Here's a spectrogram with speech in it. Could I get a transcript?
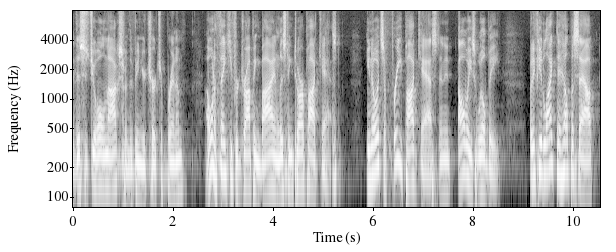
this is Joel Knox from the Vineyard Church of Brenham. I want to thank you for dropping by and listening to our podcast. You know, it's a free podcast and it always will be. But if you'd like to help us out,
